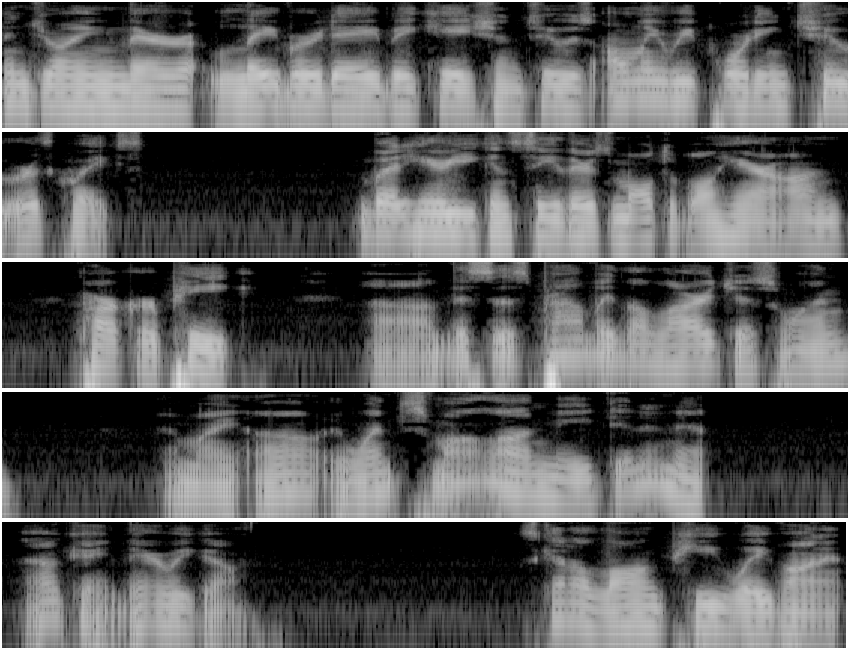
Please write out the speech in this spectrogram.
enjoying their Labor Day vacation too, is only reporting two earthquakes. But here you can see there's multiple here on Parker Peak. Uh, this is probably the largest one. Am I, oh, it went small on me, didn't it? Okay, there we go. It's got a long P wave on it.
